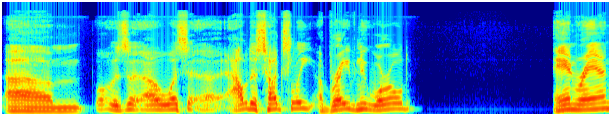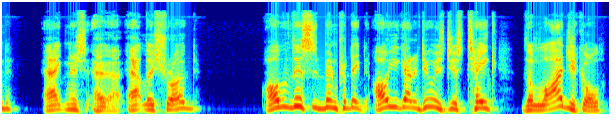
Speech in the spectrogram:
Um, what was uh, was uh, Aldous Huxley, A Brave New World? Ayn Rand, Agnes, uh, Atlas Shrugged. All of this has been predicted. All you got to do is just take the logical,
